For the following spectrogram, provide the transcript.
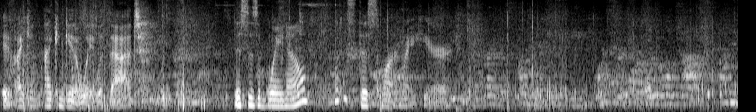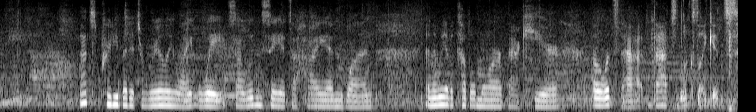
it, I can I can get away with that. This is a bueno. What is this one right here? That's pretty, but it's really lightweight, so I wouldn't say it's a high-end one. And then we have a couple more back here. Oh, what's that? That looks like it's...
